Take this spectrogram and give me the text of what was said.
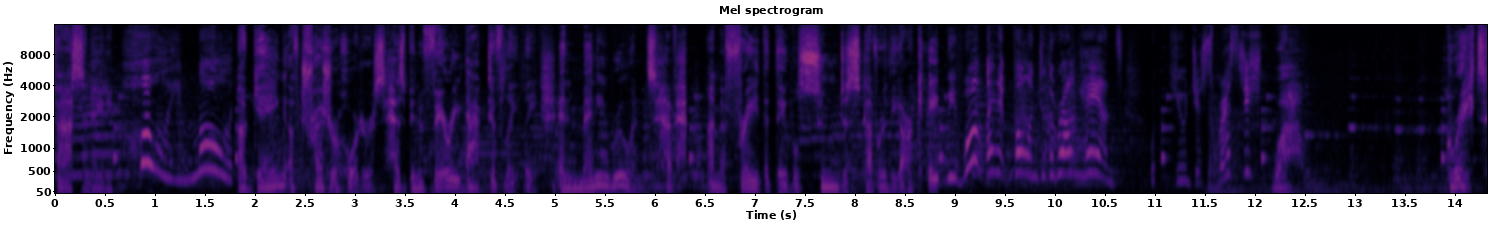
fascinating. A gang of treasure hoarders has been very active lately, and many ruins have. Ha- I'm afraid that they will soon discover the arcade. We won't let it fall into the wrong hands. You just rest assured. Wow. Great.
